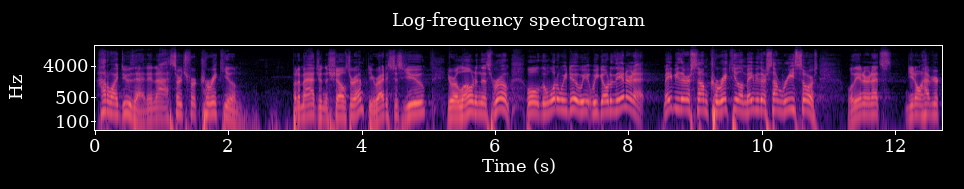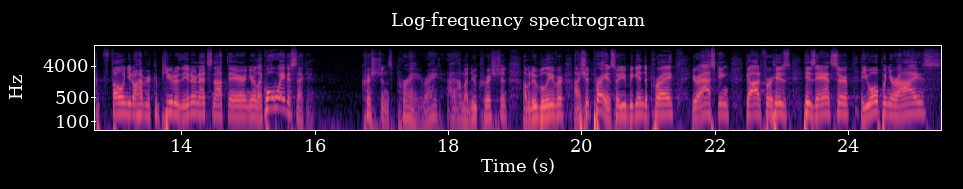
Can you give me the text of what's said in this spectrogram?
How do I do that? And I search for curriculum. But imagine the shelves are empty, right? It's just you. You're alone in this room. Well, then what do we do? We, we go to the internet. Maybe there's some curriculum, maybe there's some resource. Well, the internet's, you don't have your phone, you don't have your computer, the internet's not there, and you're like, well, wait a second. Christians pray, right? I'm a new Christian. I'm a new believer. I should pray. And so you begin to pray. You're asking God for his, his answer. You open your eyes,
